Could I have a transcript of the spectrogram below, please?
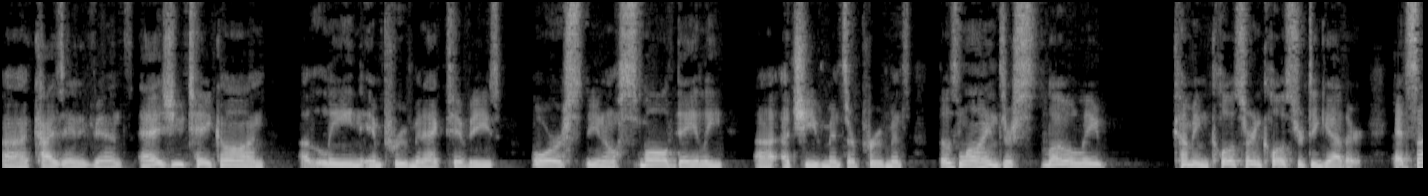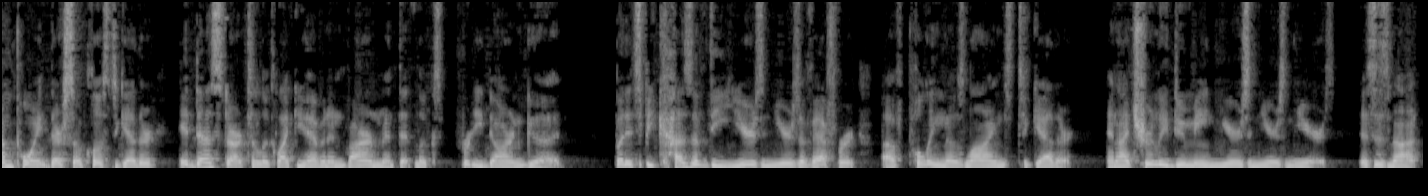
uh, Kaizen events, as you take on uh, lean improvement activities or, you know, small daily uh, achievements or improvements, those lines are slowly coming closer and closer together. At some point, they're so close together, it does start to look like you have an environment that looks pretty darn good. But it's because of the years and years of effort of pulling those lines together. And I truly do mean years and years and years. This is not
